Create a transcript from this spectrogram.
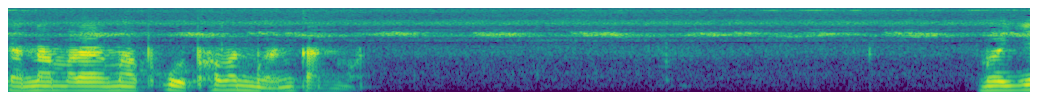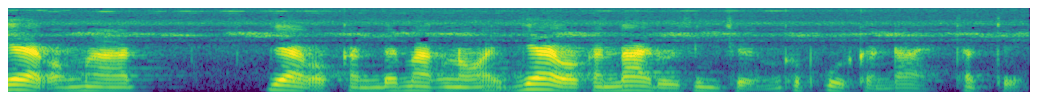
จะนำอะไรมาพูดเพราะมันเหมือนกันหมด เมื่อแยกออกมาแยกออกกันได้มากน้อย แยกออกกันได้โดยสิ้นเชิงก็พูดกันได้ชัดเจน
